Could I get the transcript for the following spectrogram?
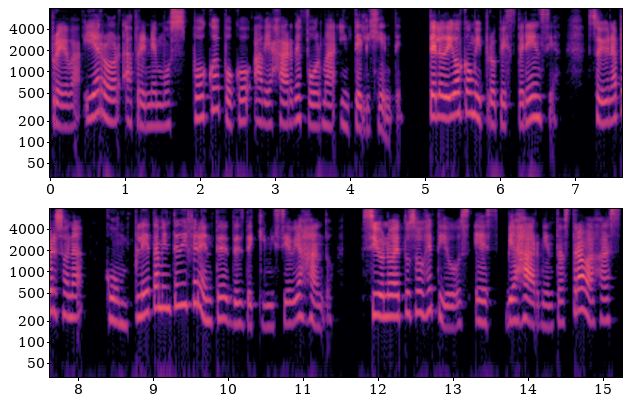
prueba y error aprendemos poco a poco a viajar de forma inteligente. Te lo digo con mi propia experiencia. Soy una persona completamente diferente desde que inicié viajando. Si uno de tus objetivos es viajar mientras trabajas,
